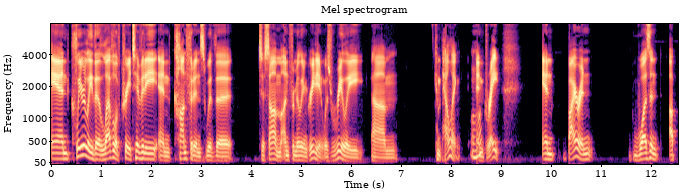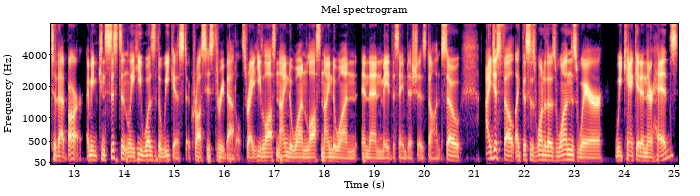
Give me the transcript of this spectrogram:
And clearly the level of creativity and confidence with the to some unfamiliar ingredient was really um, compelling mm-hmm. and great. And Byron wasn't up to that bar. I mean, consistently, he was the weakest across his three battles, right? He lost nine to one, lost nine to one, and then made the same dish as Dawn. So I just felt like this is one of those ones where we can't get in their heads,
